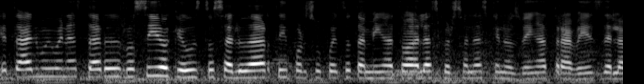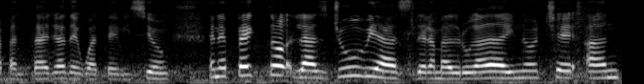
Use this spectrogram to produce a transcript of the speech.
¿Qué tal? Muy buenas tardes, Rocío. Qué gusto saludarte y por supuesto también a todas las personas que nos ven a través de la pantalla de Guatevisión. En efecto, las lluvias de la madrugada y noche han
